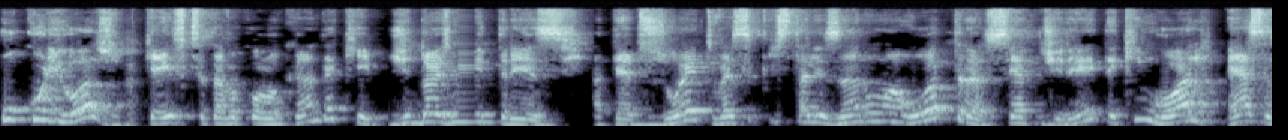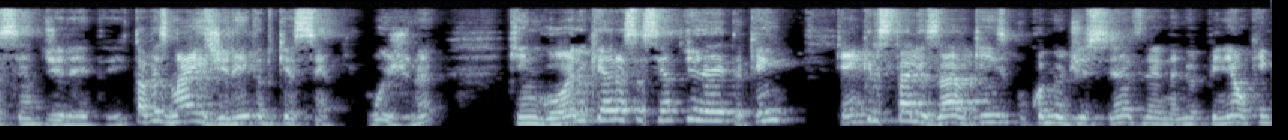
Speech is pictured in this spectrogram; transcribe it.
O curioso, que é isso que você estava colocando, é que de 2013 até 2018 vai se cristalizando uma outra centro-direita que engole essa centro-direita, e talvez mais direita do que centro hoje, né? Que engole o que era essa centro-direita. Quem quem cristalizava, quem, como eu disse antes, né, na minha opinião, quem,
